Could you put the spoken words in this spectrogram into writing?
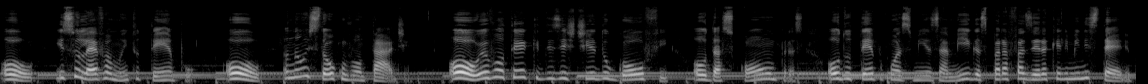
ou isso leva muito tempo, ou eu não estou com vontade, ou eu vou ter que desistir do golfe, ou das compras, ou do tempo com as minhas amigas para fazer aquele ministério.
